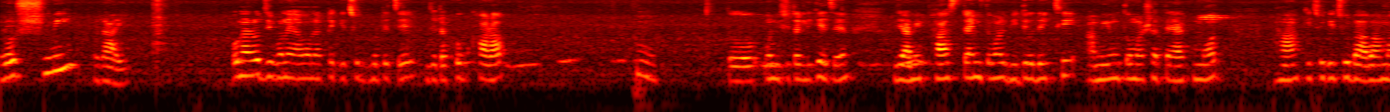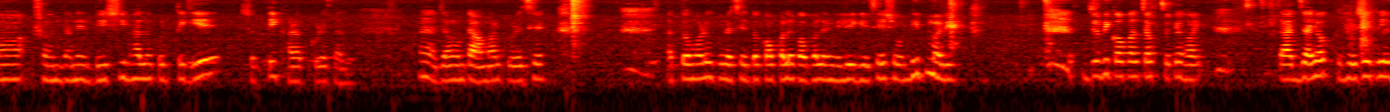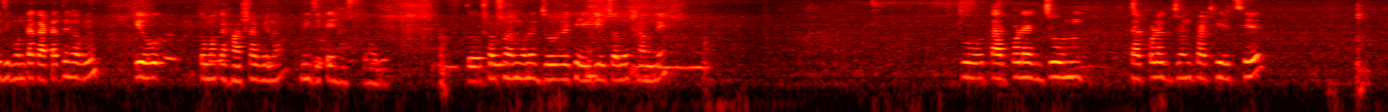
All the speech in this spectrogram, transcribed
রশ্মি রায়। ওনারও জীবনে এমন একটা কিছু ঘটেছে যেটা খুব খারাপ। হুম, তো উনি সেটা লিখেছেন যে, আমি ফার্স্ট টাইম তোমার ভিডিও দেখছি, আমিও তোমার সাথে একমত। হ্যাঁ কিছু কিছু বাবা মা সন্তানের বেশি ভালো করতে গিয়ে সত্যিই খারাপ করে ফেলে। হ্যাঁ যেমনটা আমার করেছে, আর তোমারও করেছে। তো কপালে কপালে মিলিয়ে গিয়েছে। এসো, ডিপ মারি। যদি কপাল চকচকে হয় তার যাই হোক, হেসে খেলে জীবনটা কাটাতে হবে। কেউ তোমাকে হাসাবে না, নিজেকেই হাসতে হবে। তো সবসময় মনে জোর রেখে এগিয়ে চলো সামনে। তো তারপর একজন তারপর একজন পাঠিয়েছে,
